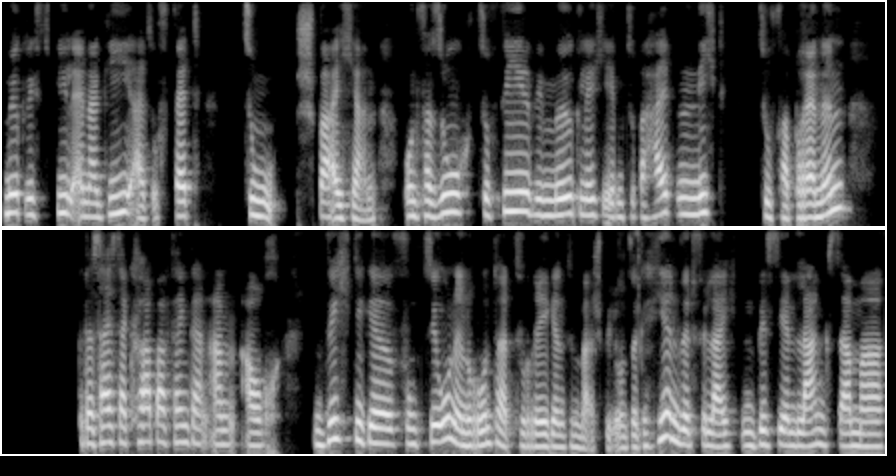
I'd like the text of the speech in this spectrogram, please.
möglichst viel Energie, also Fett, zu speichern und versucht so viel wie möglich eben zu behalten, nicht zu verbrennen. Das heißt, der Körper fängt dann an, auch wichtige Funktionen runterzuregeln. Zum Beispiel unser Gehirn wird vielleicht ein bisschen langsamer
